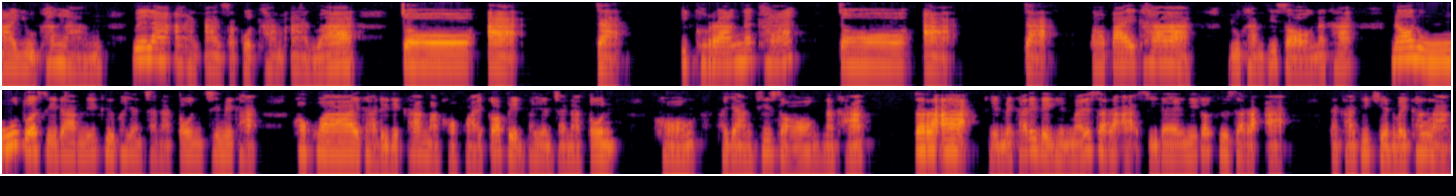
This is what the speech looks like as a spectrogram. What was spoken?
มาอยู่ข้างหลัง เวลาอ่านอ่านสะกดคำอ่านว่า จออะจะอีกครั้งนะคะ จออะจะต่อไปค่ะ ดูคำที่สองนะคะนอหนูตัวสีดำนี้คือพยัญชนะต้นใช่ไหมคะคอควายค่ะเด็กๆข้ามมาคอควายก็เป็นพยัญชนะต้นของพยางค์ที่สองนะคะสระอะเห็นไหมคะเด็กๆเห็นไหมสระอะสีแดงนี้ก็คือสระอะนะคะ ที่เขียนไว้ข้างหลัง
